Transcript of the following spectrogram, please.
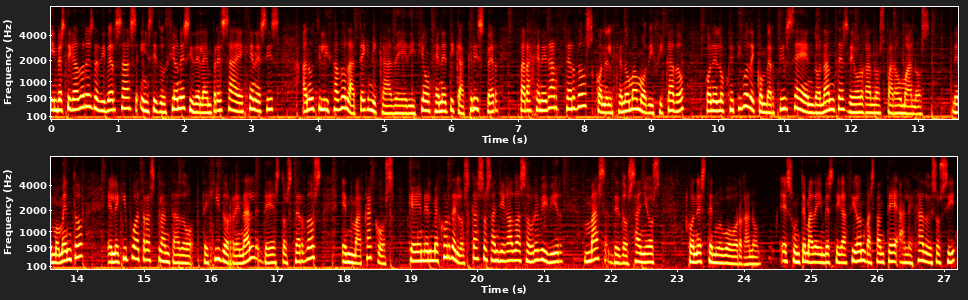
Investigadores de diversas instituciones y de la empresa eGenesis han utilizado la técnica de edición genética CRISPR para generar cerdos con el genoma modificado con el objetivo de convertirse en donantes de órganos para humanos. De momento, el equipo ha trasplantado tejido renal de estos cerdos en macacos, que en el mejor de los casos han llegado a sobrevivir más de dos años con este nuevo órgano es un tema de investigación bastante alejado, eso sí,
